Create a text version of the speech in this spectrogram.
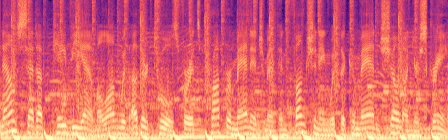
Now set up KVM along with other tools for its proper management and functioning with the command shown on your screen.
